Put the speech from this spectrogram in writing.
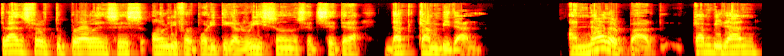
transferred to provinces only for political reasons, etc., that can be done. Another part can be done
